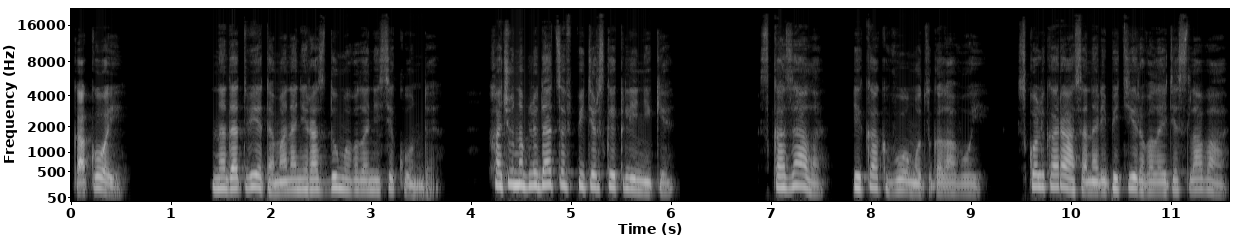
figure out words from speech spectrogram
Какой? Над ответом она не раздумывала ни секунды. Хочу наблюдаться в питерской клинике, сказала, и как в омут с головой. Сколько раз она репетировала эти слова,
